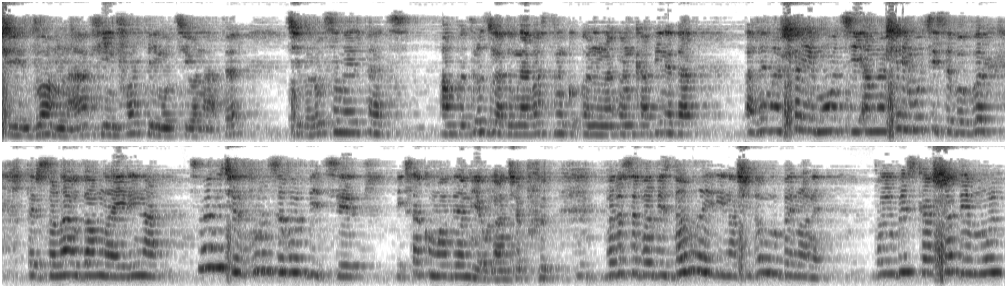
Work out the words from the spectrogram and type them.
și doamna, fiind foarte emoționată, și vă rog să mă iertați, am pătruns la dumneavoastră în, în, în cabine, dar avem așa emoții, am așa emoții să vă văd personal, doamna Irina, să vă duceți, vă rog să vorbiți, exact cum aveam eu la început. Vă rog să vorbiți, doamna Irina și domnul Benone, vă iubesc așa de mult,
